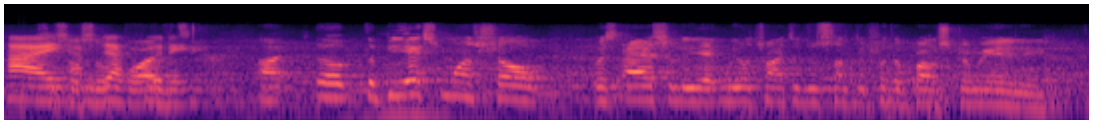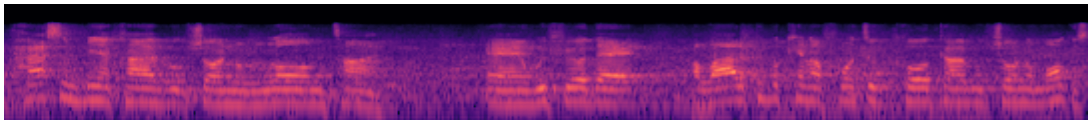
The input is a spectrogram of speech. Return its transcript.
Hi, She's I'm also part of the Jasudi. team. Uh, the, the BX1 show was actually that we were trying to do something for the Bronx community. It Hasn't been a comic book show in a long time. And we feel that a lot of people can't afford to call comic book show no more because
